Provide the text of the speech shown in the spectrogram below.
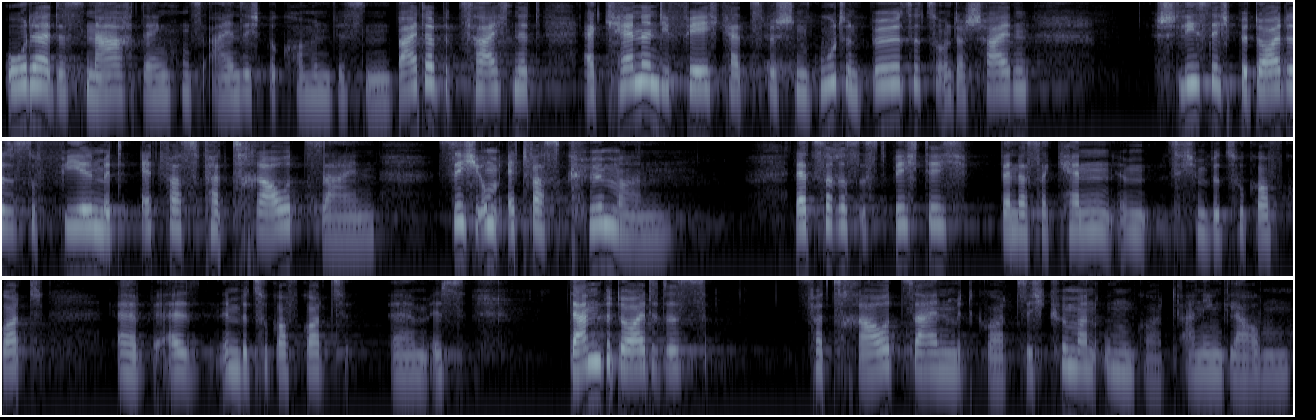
oder des Nachdenkens, Einsicht bekommen, Wissen. Weiter bezeichnet Erkennen die Fähigkeit zwischen Gut und Böse zu unterscheiden. Schließlich bedeutet es so viel mit etwas vertraut sein, sich um etwas kümmern. Letzteres ist wichtig, wenn das Erkennen im, sich in Bezug auf Gott, äh, äh in Bezug auf Gott äh, ist. Dann bedeutet es vertraut sein mit Gott, sich kümmern um Gott, an ihn glauben,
